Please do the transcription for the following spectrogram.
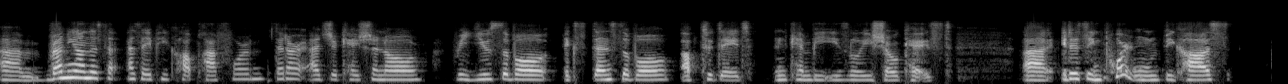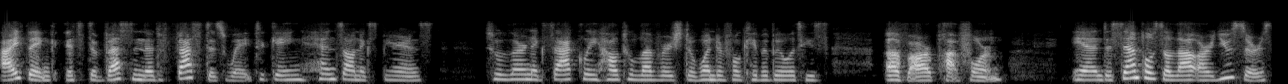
um, running on the SAP Cloud Platform that are educational, reusable, extensible, up to date, and can be easily showcased. Uh, it is important because I think it's the best and the fastest way to gain hands-on experience to learn exactly how to leverage the wonderful capabilities of our platform. And the samples allow our users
